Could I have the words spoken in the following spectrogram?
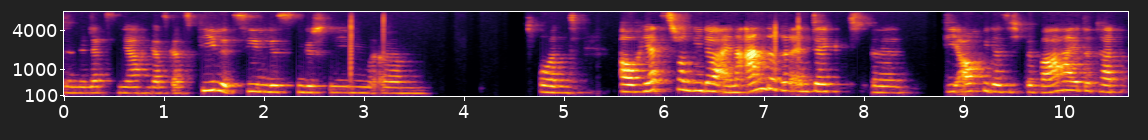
in den letzten Jahren ganz, ganz viele Ziellisten geschrieben ähm, und auch jetzt schon wieder eine andere entdeckt, äh, die auch wieder sich bewahrheitet hat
